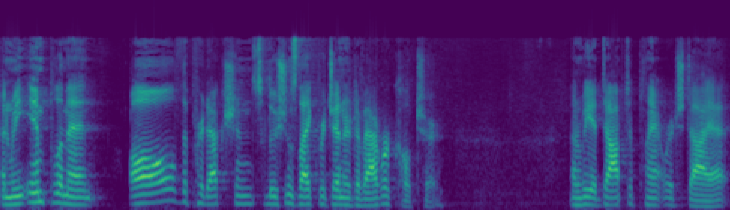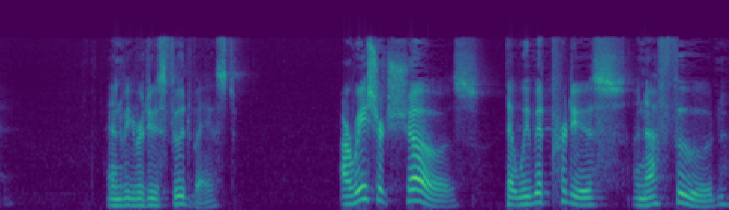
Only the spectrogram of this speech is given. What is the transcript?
and we implement all the production solutions like regenerative agriculture, and we adopt a plant rich diet, and we reduce food waste, our research shows that we would produce enough food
